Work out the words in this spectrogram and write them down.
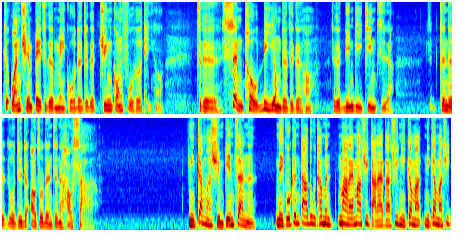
这完全被这个美国的这个军工复合体哈，这个渗透利用的这个哈，这个淋漓尽致啊！真的，我觉得澳洲的人真的好傻啊！你干嘛选边站呢？美国跟大陆他们骂来骂去，打来打去，你干嘛？你干嘛去？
